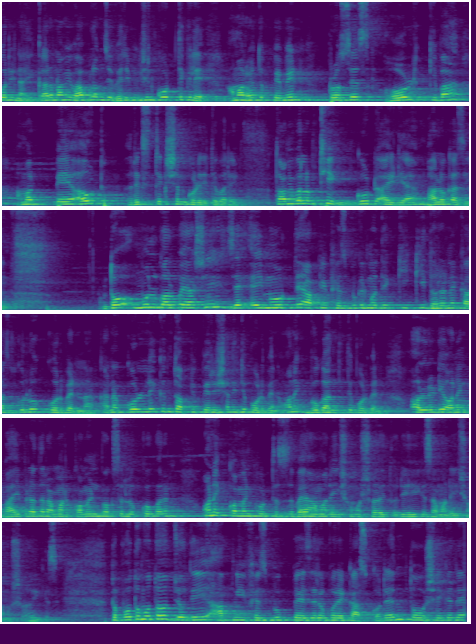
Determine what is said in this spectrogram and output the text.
করি নাই, কারণ আমি ভাবলাম যে ভেরিফিকেশন করতে গেলে আমার হয়তো পেমেন্ট প্রসেস হোল্ড কিংবা আমার পে আউট রেস্ট্রিকশন করে দিতে পারে। তো আমি বললাম, ঠিক গুড আইডিয়া ভালো কাজই। তো মূল গল্পে আসি যে এই মুহূর্তে আপনি ফেসবুকের মধ্যে কি কি ধরনের কাজগুলো করবেন না কারণ করলে কিন্তু আপনি পেরেশানিতে পড়বেন, অনেক ভোগান্তিতে পড়বেন। অলরেডি অনেক ভাই ব্রাদার আমার কমেন্ট বক্সে লক্ষ্য করেন, অনেক কমেন্ট করতেছে ভাই আমার এই সমস্যা হয়ে তৈরি হয়ে গেছে, আমার এই সমস্যা হয়ে গেছে। তো প্রথমত যদি আপনি ফেসবুক পেজের উপরে কাজ করেন, তো সেক্ষেত্রে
